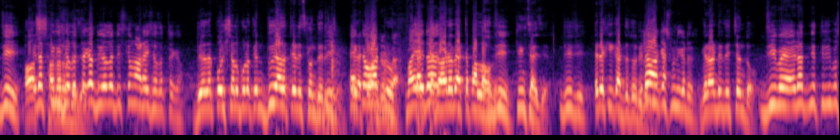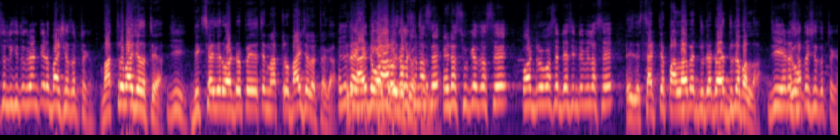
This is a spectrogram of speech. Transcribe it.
জি এটা অসাধারণ তিরিশ হাজার design। টাকা দুই হাজার ডিসকাউন্ট আঠাইশ হাজার টাকা। দুই হাজার পঁচিশ সাল উপলক্ষে দুই হাজার টাকা ডিসকাউন্ট দিয়ে দিচ্ছে। একটা wardrobe। ভাই, এটা- একটা পাল্লা হবে। জি। কিং সাইজের জি জি। এটা কি কাটতে তৈরি? এটা আকাশমণি কাঠের। গ্যারান্টি দিচ্ছেন তো? জি ভাই এটা নিয়ে তিরিশ বছর লিখিত গ্যারান্টি এটা বাইশ হাজার টাকা। মাত্র বাইশ হাজার টাকা? জি। বিগ সাইজের ওয়ার্ড্রোপ পেয়ে যাচ্ছেন মাত্র বাইশ হাজার টাকা। কালেকশন আছে। এটা সুকেজ আছে ওয়ার্ড্রোব আছে ড্রেসিং টেবিল আছে। এই যে চারটে পাল্লা হবে দুটা ডয়ার দুটা পাল্লা। জি এটা সাতাইশ হাজার টাকা।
